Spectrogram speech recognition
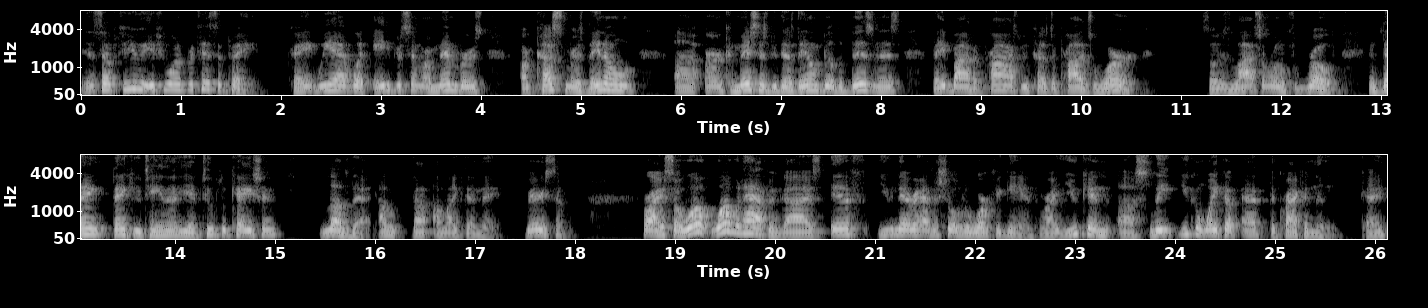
It's up to you if you want to participate. Okay, we have what 80% of our members, our customers, they don't uh, earn commissions because they don't build a business. They buy the products because the products work. So there's lots of room for growth. And thank thank you, Tina. Yeah, duplication. Love that. I, I like that name. Very simple. All right. So what what would happen, guys, if you never had to show up to work again? Right. You can uh, sleep. You can wake up at the crack of noon. Okay.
